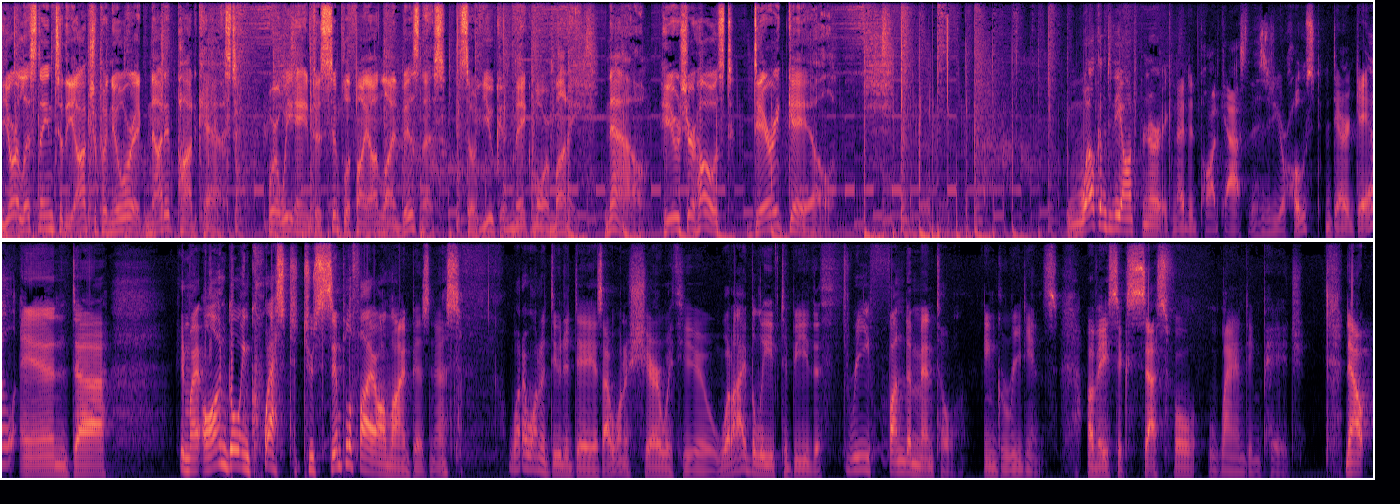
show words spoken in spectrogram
You're listening to the Entrepreneur Ignited podcast, where we aim to simplify online business so you can make more money. Now, here's your host, Derek Gehl. Welcome to the Entrepreneur Ignited podcast. This is your host, Derek Gehl, and uh, in my ongoing quest to simplify online business, what I want to do today is I want to share with you what I believe to be the three fundamental ingredients of a successful landing page. Now,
